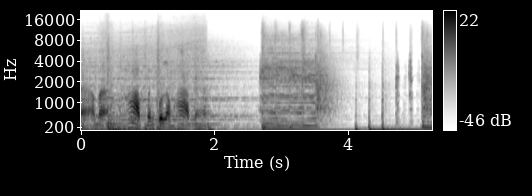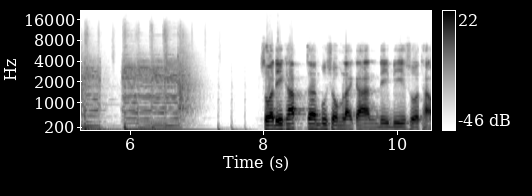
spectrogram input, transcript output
นามอะภาพมันคนละภาพนะฮะสวัสดีครับ ท่านผู้ชมรายการ DB สัวเถา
